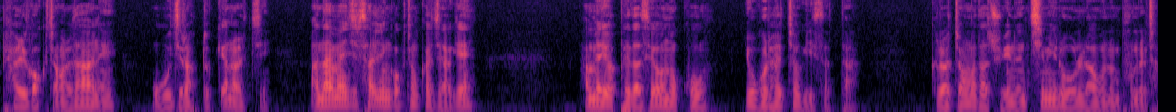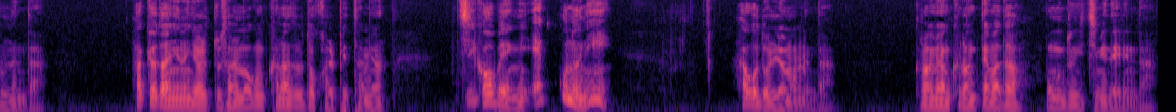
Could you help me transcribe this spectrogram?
별 걱정을 다 하네. 오지랖도 꽤 넓지. 아, 남의 집 살림 걱정까지 하게? 하며 옆에다 세워놓고 욕을 할 적이 있었다. 그럴 적마다 주인은 치미로 올라오는 분을 참는다. 학교 다니는 12살 먹은 큰아들도 걸핏하면 찍어뱅이 애꾸느니? 하고 놀려먹는다. 그러면 그런 때마다 몽둥이찜이 내린다.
